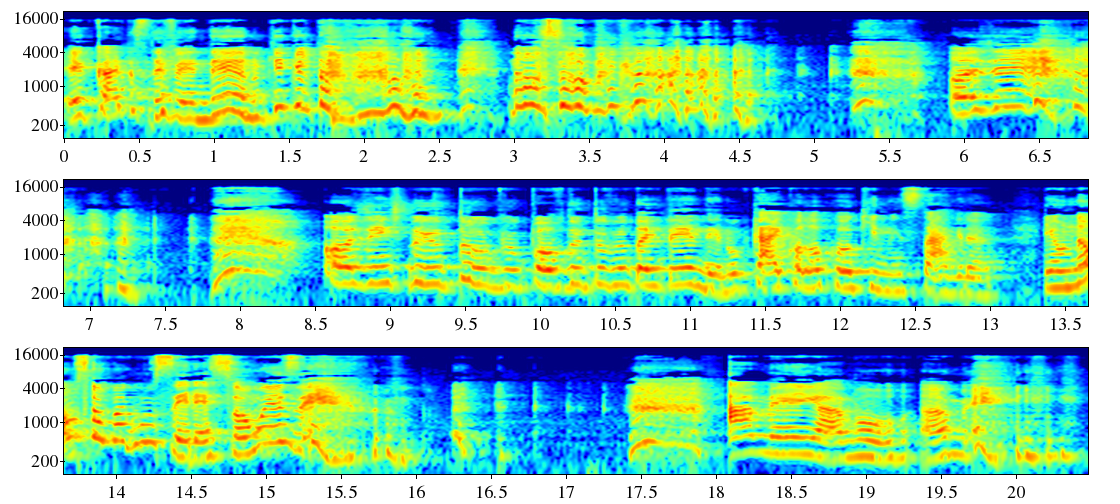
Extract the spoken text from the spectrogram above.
E o Caio tá se defendendo? O que que ele tá falando? Não sou. Ô, gente. Ô, gente do YouTube, o povo do YouTube não tá entendendo. O Caio colocou aqui no Instagram. Eu não sou bagunceira, é só um exemplo. Amém, amor. Amém.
